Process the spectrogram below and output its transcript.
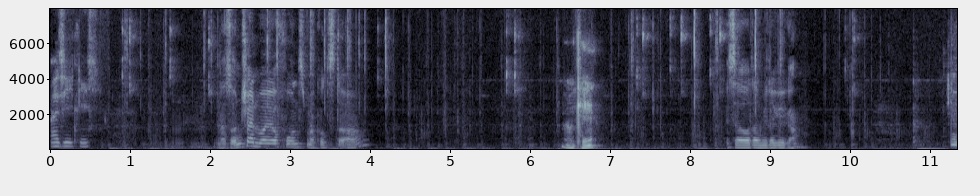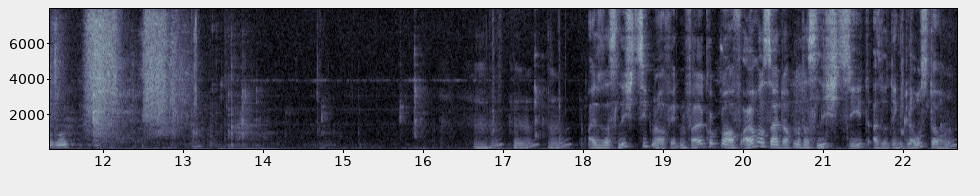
Weiß ich nicht. Na, Sonnenschein war ja vor uns mal kurz da. Okay. Ist er dann wieder gegangen. Mhm. Mhm, mhm. Also das Licht sieht man auf jeden Fall. Guckt mal auf eurer Seite, ob man das Licht sieht, also den Glowstone.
